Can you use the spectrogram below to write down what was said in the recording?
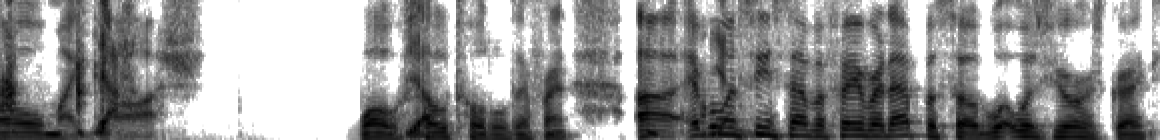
Oh my Yeah. gosh. Whoa, Yeah. so total different. Uh, everyone seems to have a favorite episode. What was yours, Greg?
